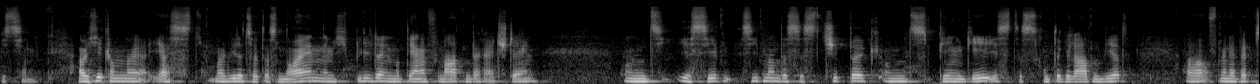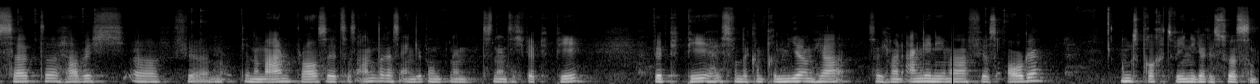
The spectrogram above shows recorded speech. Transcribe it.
bisschen. Aber hier kommen wir erst mal wieder zu etwas Neuem, nämlich Bilder in modernen Formaten bereitstellen. Und hier sieht, man, dass es JPEG und PNG ist, das runtergeladen wird. Äh, auf meiner Webseite habe ich äh, für den normalen Browser jetzt was anderes eingebunden, das nennt sich WebP. WebP ist von der Komprimierung her, sage ich mal, angenehmer fürs Auge und braucht weniger Ressourcen.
